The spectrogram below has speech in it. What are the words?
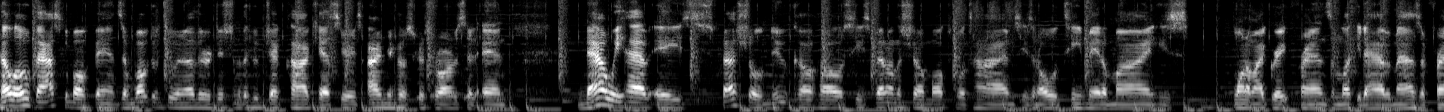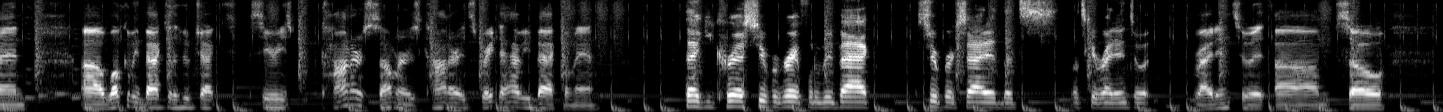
Hello, basketball fans, and welcome to another edition of the Hoop Jack podcast series. I'm your host, Christopher Armstead, and now we have a special new co-host. He's been on the show multiple times. He's an old teammate of mine. He's one of my great friends. I'm lucky to have him as a friend. Uh, welcoming back to the Hoop Jack series, Conor Somers. Conor, it's great to have you back, my man. Thank you, Chris. Super grateful to be back. Super excited. Let's let's get right into it. Right into it. Um, so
